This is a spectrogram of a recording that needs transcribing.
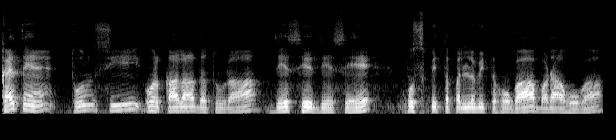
कहते हैं तुलसी और काला दतूरा जैसे जैसे पुष्पित पल्लवित होगा, बड़ा होगा,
